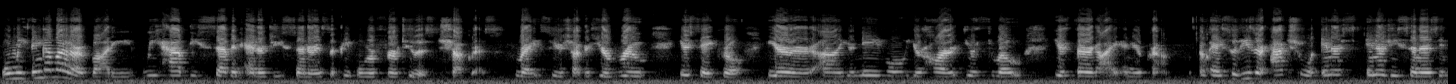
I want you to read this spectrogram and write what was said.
when we think about our body, we have these seven energy centers that people refer to as chakras, right? So your chakras, your root, your sacral, your uh, your navel, your heart, your throat, your third eye, and your crown Okay, so these are actual energy centers in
